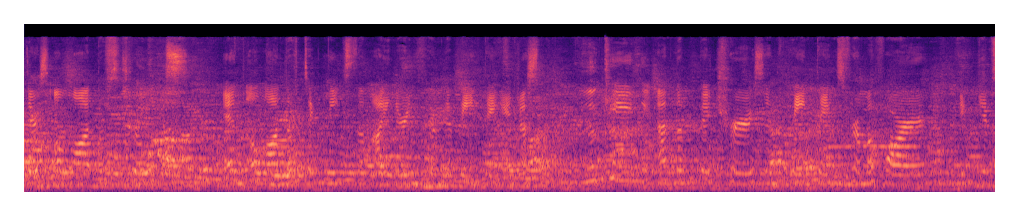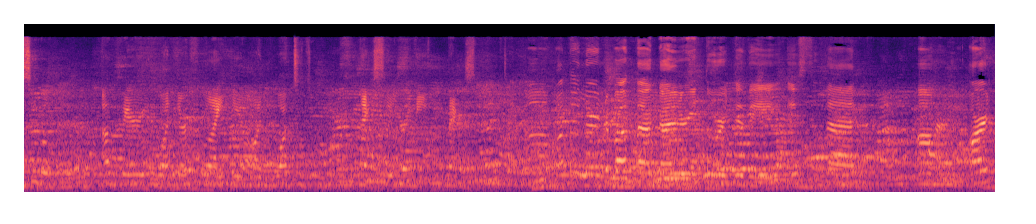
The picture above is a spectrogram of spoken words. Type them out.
there's a lot of strokes and a lot of techniques that I learned from the painting. And just looking at the pictures and paintings from afar, it gives you a very wonderful idea on what to do next to your next uh, what I learned about the gallery tour today is that um, art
